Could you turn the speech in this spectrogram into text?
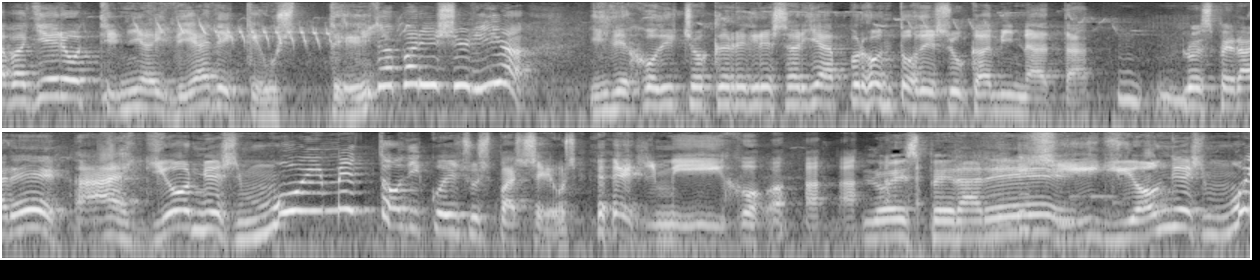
Caballero, tenía idea de que usted aparecería y dejó dicho que regresaría pronto de su caminata. Lo esperaré. Ah, John es muy metódico en sus paseos. Es mi hijo. Lo esperaré. Sí, John es muy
